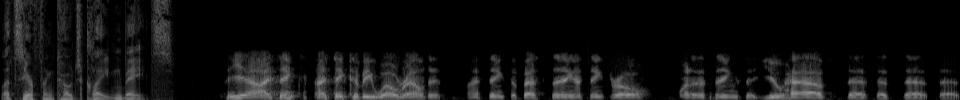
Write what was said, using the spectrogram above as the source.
let's hear from Coach Clayton Bates. Yeah, I think I think to be well rounded. I think the best thing I think, Dro, one of the things that you have that that that that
